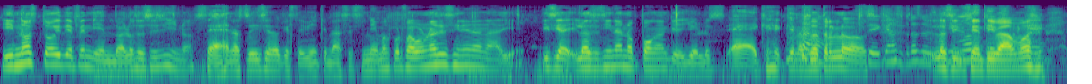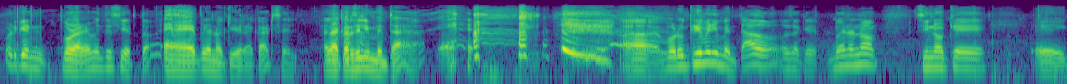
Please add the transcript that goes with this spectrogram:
Y no estoy defendiendo a los asesinos. O sea, no estoy diciendo que esté bien que nos asesinemos. Por favor, no asesinen a nadie. Y si lo asesinan, no pongan que yo los... eh, que, que nosotros los... Sí, que nosotros los incentivamos. Porque probablemente es cierto. Eh, pero no a la cárcel. A la cárcel inventada. Ah, por un crimen inventado. O sea que, bueno, no. Sino que. eh,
